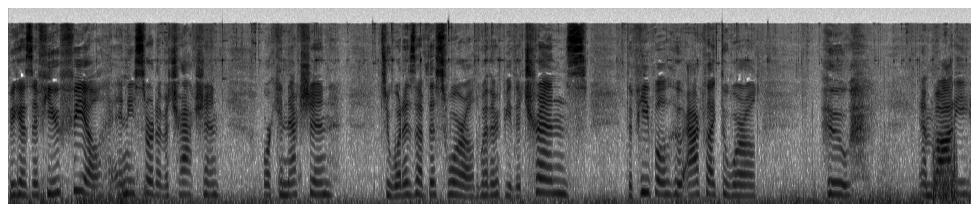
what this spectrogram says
Because if you feel any sort of attraction or connection to what is of this world, whether it be the trends, the people who act like the world, who embody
